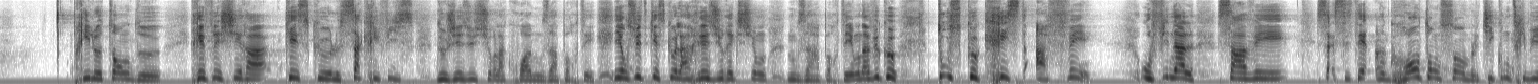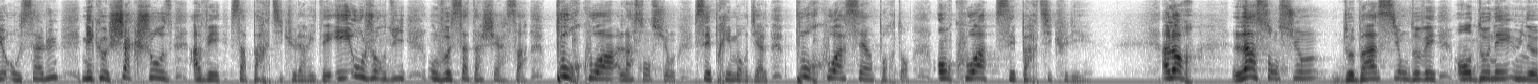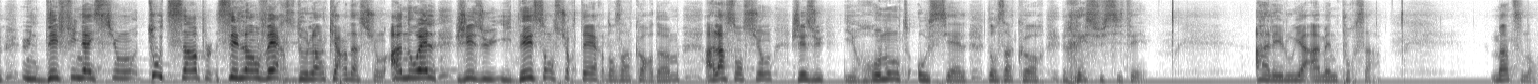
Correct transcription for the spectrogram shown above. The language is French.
pris le temps de réfléchir à qu'est-ce que le sacrifice de Jésus sur la croix nous a apporté. Et ensuite, qu'est-ce que la résurrection nous a apporté. On a vu que tout ce que Christ a fait, au final, ça avait c'était un grand ensemble qui contribuait au salut, mais que chaque chose avait sa particularité. Et aujourd'hui, on veut s'attacher à ça. Pourquoi l'ascension, c'est primordial? Pourquoi c'est important? En quoi c'est particulier? Alors, L'ascension, de base, si on devait en donner une, définition toute simple, c'est l'inverse de l'incarnation. À Noël, Jésus, il descend sur terre dans un corps d'homme. À l'ascension, Jésus, il remonte au ciel dans un corps ressuscité. Alléluia, Amen pour ça. Maintenant,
